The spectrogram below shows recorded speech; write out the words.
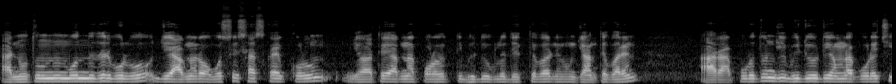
আর নতুন বন্ধুদের বলব যে আপনারা অবশ্যই সাবস্ক্রাইব করুন, যাতে আপনার পরবর্তী ভিডিওগুলো দেখতে পারেন এবং জানতে পারেন। আর পুরাতন যে ভিডিওটি আমরা করেছি,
